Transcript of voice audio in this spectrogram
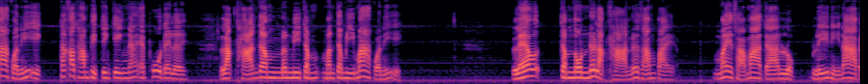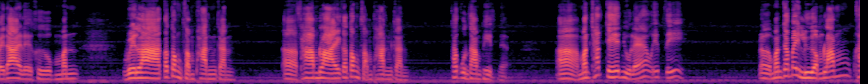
มากกว่านี้อีก ถ้าเขาทำผิดจริง ๆ นะแอดพูดได้เลย หลักฐานจะมันมีจะมันจะมีมากกว่านี้อีก แล้วจำนนด้วยหลักฐานด้วยซ้ำไป ไม่สามารถจะหลบลี้หนีหน้าไปได้เลยคือมันเวลาก็ต้องสัมพันธ์กันเอ่อไทม์ไลน์ก็ต้องสัมพันธ์กัน ถ้าคุณทำผิดเนี่ย อ่า มันชัดเจนอยู่แล้วเอฟซีเออ มันจะไม่เหลื่อมล้ำข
